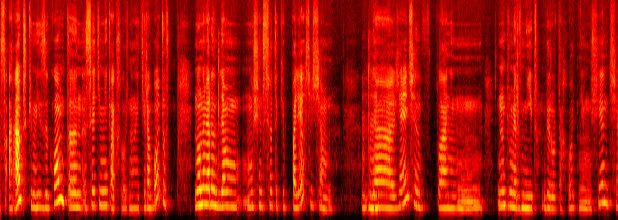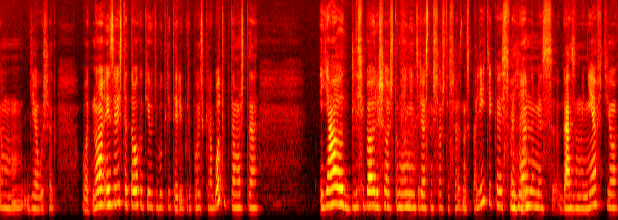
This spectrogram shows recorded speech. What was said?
с арабским языком, то с этим не так сложно найти работу. Ну, наверное, для мужчин все-таки полегче, чем uh-huh. для женщин в плане, например, в МИД берут охотнее мужчин, чем девушек. Вот. Но и зависит от того, какие у тебя критерии при поиске работы, потому что я для себя решила, что мне неинтересно все, что связано с политикой, с военными, uh-huh. с газом и нефтью.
